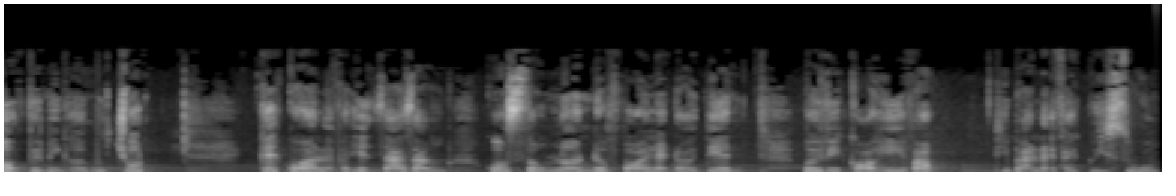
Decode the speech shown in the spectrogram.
tốt với mình hơn một chút. Kết quả lại phát hiện ra rằng cuộc sống luôn được voi lại đòi tiên bởi vì có hy vọng thì bạn lại phải quỳ xuống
